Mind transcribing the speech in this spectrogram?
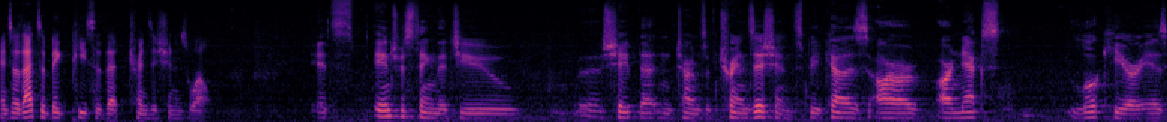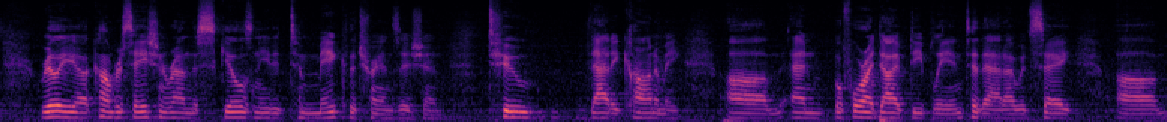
And so that's a big piece of that transition as well it's interesting that you uh, shape that in terms of transitions because our, our next look here is really a conversation around the skills needed to make the transition to that economy. Um, and before I dive deeply into that, I would say um,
